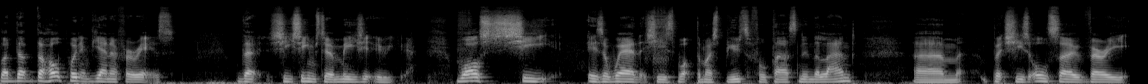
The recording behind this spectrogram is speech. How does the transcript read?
Like the the whole point of Yennefer is that she seems to immediately, whilst she is aware that she's what the most beautiful person in the land, um, but she's also very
